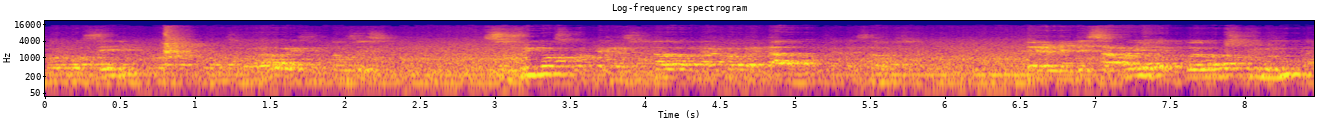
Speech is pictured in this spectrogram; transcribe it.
por Boselli, por, por, los jugadores. Entonces, sufrimos porque el resultado final fue apretado, ¿no? Pero en el desarrollo del juego no sufrimos nunca.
